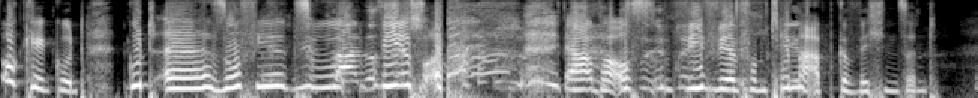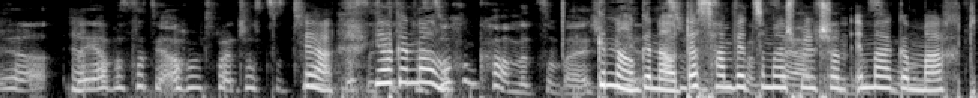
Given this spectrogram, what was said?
Okay, gut. Gut, äh, so viel zu, wie ja es, ja, aber auch, Also wie wir vom Thema abgewichen sind. Ja, Ja. naja, aber es hat ja auch mit Freundschaft zu tun. Ja, dass ich ja, genau. besuchen komme zum Beispiel. Genau, genau. Das haben wir zum Beispiel schon immer Monats. gemacht,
